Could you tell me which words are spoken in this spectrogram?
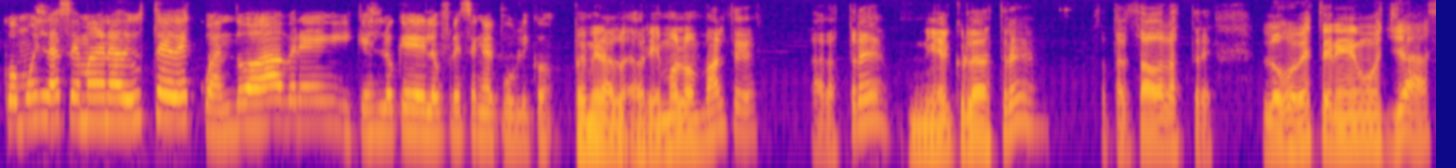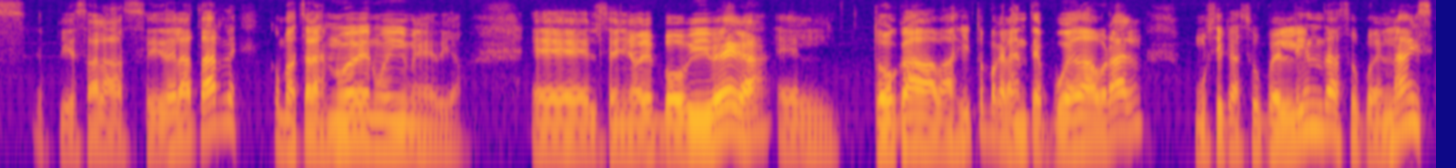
cómo es la semana de ustedes, cuándo abren y qué es lo que le ofrecen al público. Pues mira, abrimos los martes a las 3, miércoles a las 3, hasta el sábado a las 3. Los jueves tenemos jazz, empieza a las 6 de la tarde, como hasta las 9, 9 y media. El señor Bobby Vega, él toca bajito para que la gente pueda orar, música súper linda, súper nice,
